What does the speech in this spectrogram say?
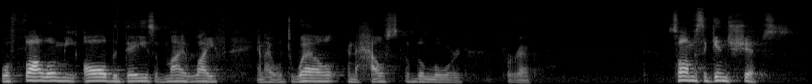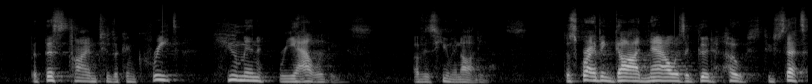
will follow me all the days of my life, and I will dwell in the house of the Lord forever. Psalmist again shifts, but this time to the concrete human realities of his human audience, describing God now as a good host who sets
